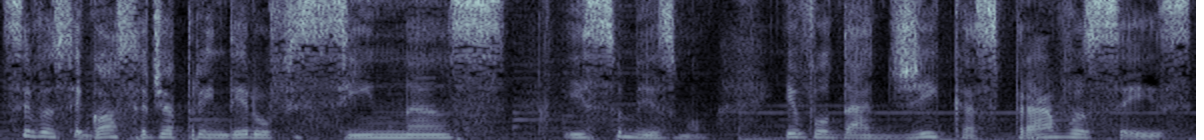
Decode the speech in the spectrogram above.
se você gosta de aprender oficinas, isso mesmo, eu vou dar dicas para vocês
